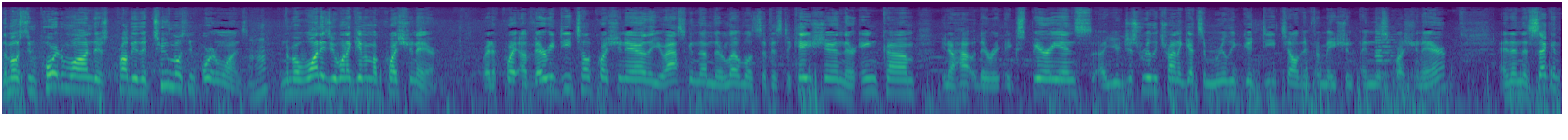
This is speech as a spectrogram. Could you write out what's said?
the most important one, there's probably the two most important ones. Mm-hmm. Number one is you want to give them a questionnaire right? A, a very detailed questionnaire that you're asking them their level of sophistication, their income, you know, how their experience. Uh, you're just really trying to get some really good detailed information in this questionnaire. And then the second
